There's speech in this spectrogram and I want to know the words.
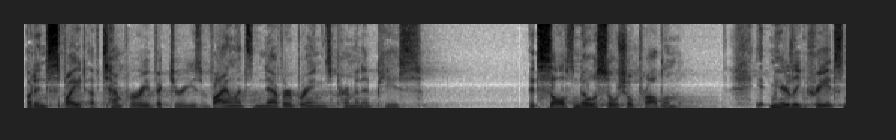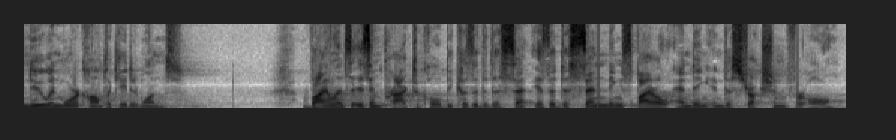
But in spite of temporary victories, violence never brings permanent peace. It solves no social problem. It merely creates new and more complicated ones. Violence is impractical because it is a descending spiral ending in destruction for all.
